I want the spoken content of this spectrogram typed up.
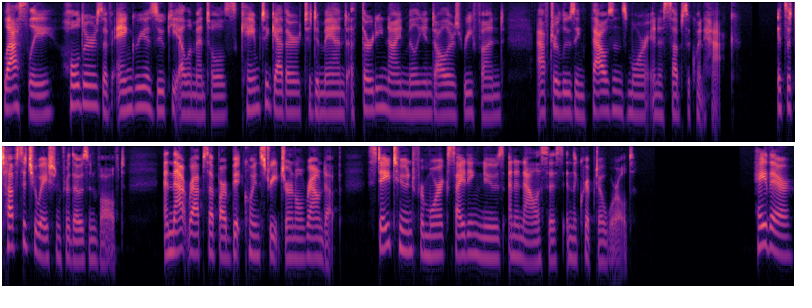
Lastly, holders of Angry Azuki Elementals came together to demand a $39 million refund after losing thousands more in a subsequent hack. It's a tough situation for those involved. And that wraps up our Bitcoin Street Journal roundup. Stay tuned for more exciting news and analysis in the crypto world. Hey there!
